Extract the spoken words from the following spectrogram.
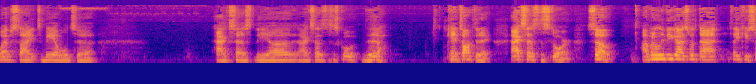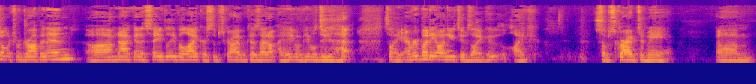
website to be able to access the uh, access the school. Yeah. Can't talk today. Access the store. So I'm gonna leave you guys with that. Thank you so much for dropping in. Uh, I'm not gonna say leave a like or subscribe because I don't. I hate when people do that. It's like everybody on YouTube's like like subscribe to me. Um,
